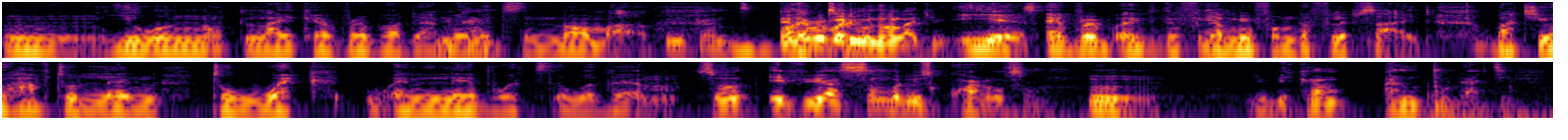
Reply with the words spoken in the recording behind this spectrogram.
Hmm. You will not like everybody. I mean, can't. it's normal. You can't. But- and everybody will not like you. Yes, everybody. I mean, from the flip side, but you have to learn to work and live with with them. So if you are somebody who's quarrelsome, hmm. you become unproductive.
